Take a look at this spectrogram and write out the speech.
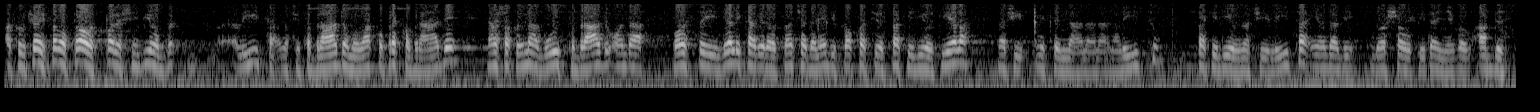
ako čovjek samo pravo sporešni dio lica, znači sa bradom ovako preko brade, znači ako ima gustu bradu, onda postoji velika vjerojatnoća da ne bi pokvasio svaki dio tijela, znači mislim na, na, na, na licu, svaki dio znači lica i onda bi došao u pitanje njegov abdest.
